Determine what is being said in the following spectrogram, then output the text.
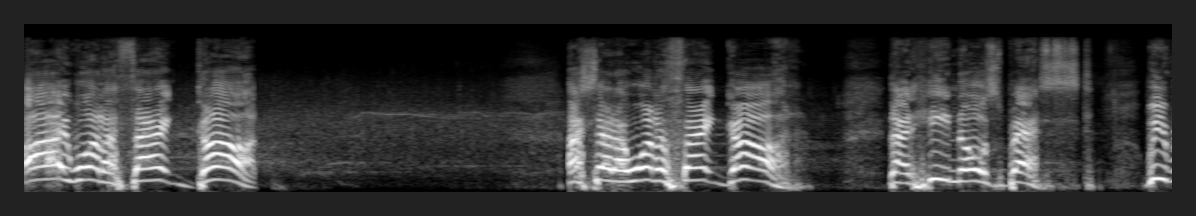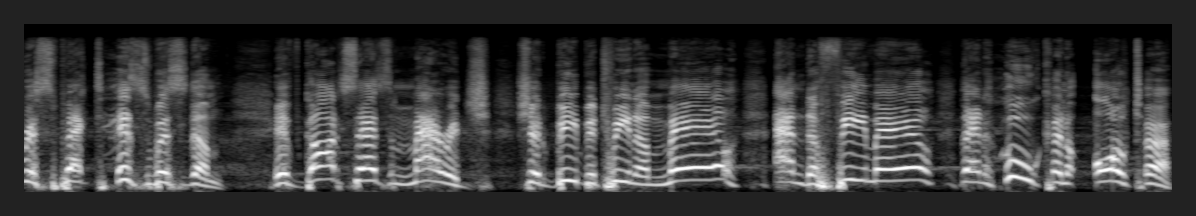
I want to thank God. I said, I want to thank God that He knows best. We respect His wisdom. If God says marriage should be between a male and a female, then who can alter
